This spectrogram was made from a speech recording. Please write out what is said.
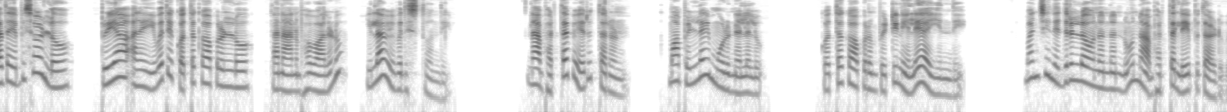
గత ఎపిసోడ్లో ప్రియా అనే యువతి కొత్త కాపురంలో తన అనుభవాలను ఇలా వివరిస్తోంది. నా భర్త పేరు తరుణ్. మా పెళ్ళై మూడు నెలలు. కొత్త కాపురం పెట్టి నెలే అయ్యింది. మంచి నిద్రలో ఉన్న నన్ను నా భర్త లేపుతాడు.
